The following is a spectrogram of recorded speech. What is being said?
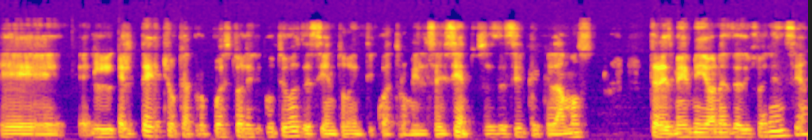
eh, el, el, techo que ha propuesto el Ejecutivo es de 124.600. Es decir, que quedamos 3.000 millones de diferencia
